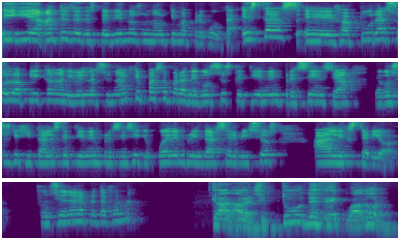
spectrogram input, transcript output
y, antes de despedirnos, una última pregunta. ¿Estas eh, facturas solo aplican a nivel nacional? ¿Qué pasa para negocios que tienen presencia, negocios digitales que tienen presencia y que pueden brindar servicios al exterior? ¿Funciona la plataforma? Claro, a ver, si tú desde Ecuador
